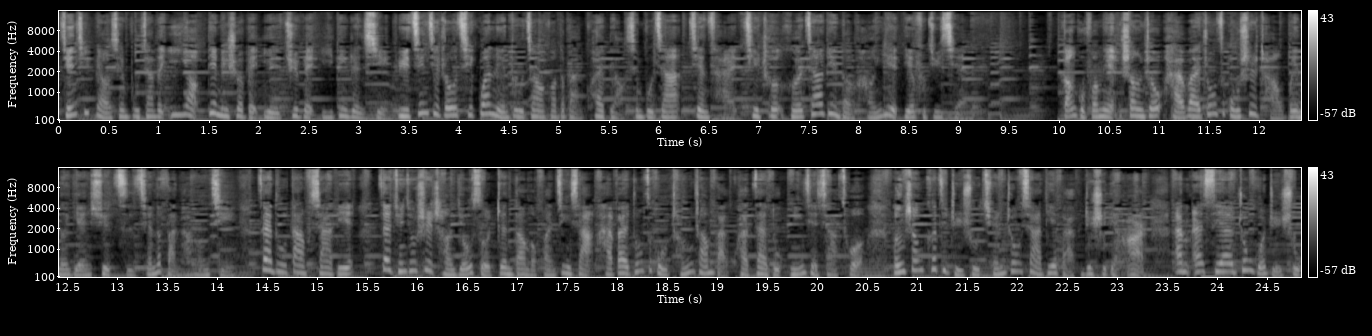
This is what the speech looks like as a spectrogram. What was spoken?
前期表现不佳的医药、电力设备也具备一定韧性。与经济周期关联度较高的板块表现不佳，建材、汽车和家电等行业跌幅居前。港股方面，上周海外中资股市场未能延续此前的反弹行情，再度大幅下跌。在全球市场有所震荡的环境下，海外中资股成长板块再度明显下挫。恒生科技指数全周下跌百分之十点二，MSCI 中国指数、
